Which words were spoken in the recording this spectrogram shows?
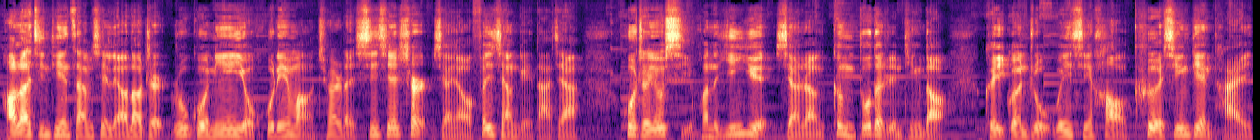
好了，今天咱们先聊到这儿。如果您也有互联网圈的新鲜事儿想要分享给大家，或者有喜欢的音乐想让更多的人听到，可以关注微信号“克星电台”，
